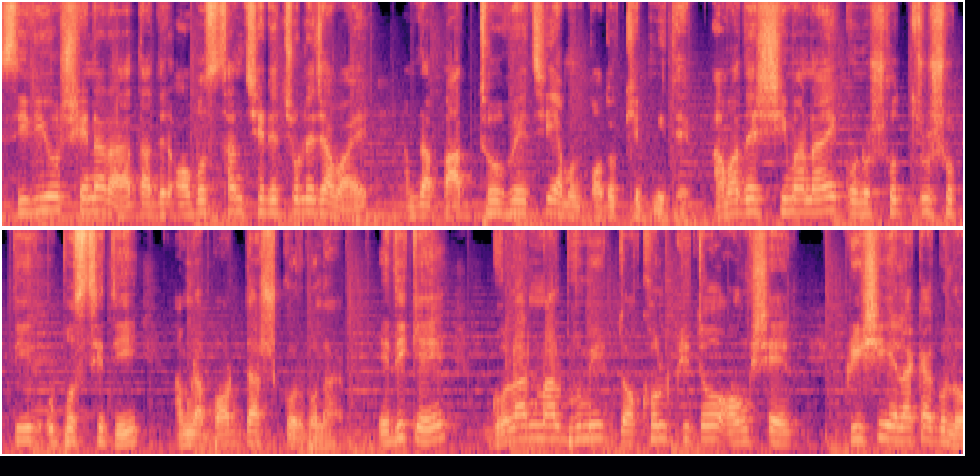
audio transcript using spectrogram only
সিরীয় সেনারা তাদের অবস্থান ছেড়ে চলে যাওয়ায় আমরা বাধ্য হয়েছি এমন পদক্ষেপ নিতে। আমাদের সীমানায় কোনো শত্রু শক্তির উপস্থিতি আমরা বরদাস্ত করব না। এদিকে গোলান মালভূমির দখলকৃত অংশের কৃষি এলাকাগুলো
